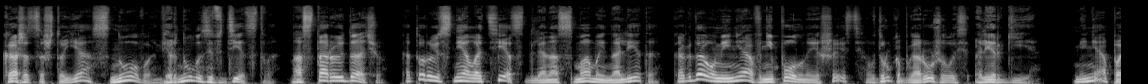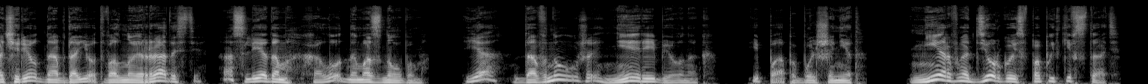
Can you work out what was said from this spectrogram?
кажется, что я снова вернулась в детство, на старую дачу, которую снял отец для нас с мамой на лето, когда у меня в неполные шесть вдруг обнаружилась аллергия. Меня поочередно обдает волной радости, а следом холодным ознобом, я давно уже не ребенок, и папы больше нет. Нервно дергаюсь в попытке встать,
